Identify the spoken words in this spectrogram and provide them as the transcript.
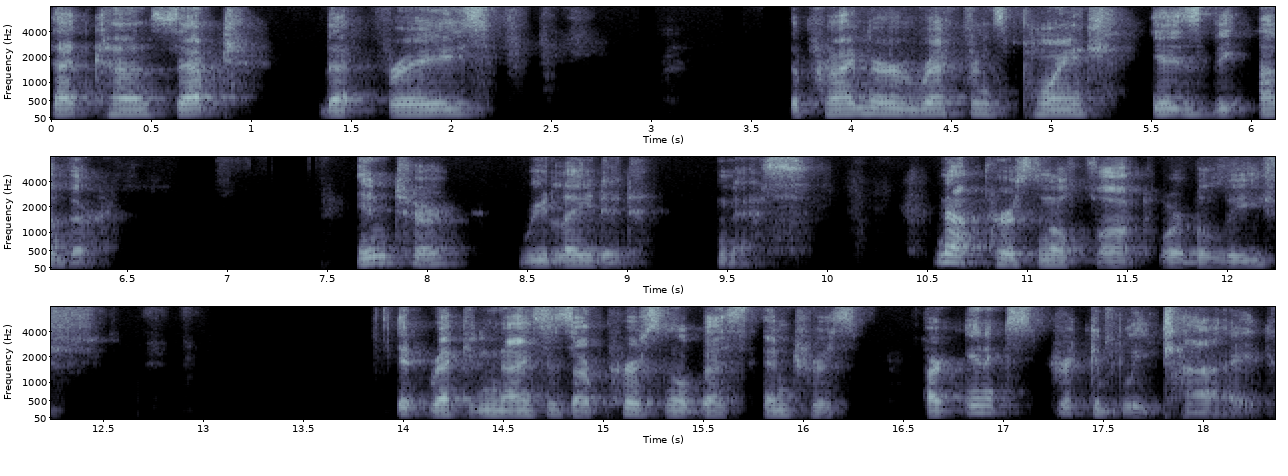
That concept, that phrase, the primary reference point is the other, interrelatedness, not personal thought or belief. It recognizes our personal best interests are inextricably tied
